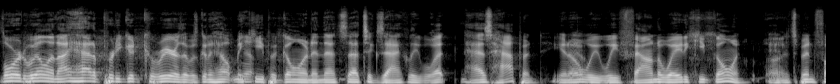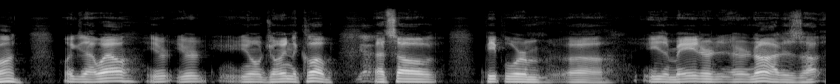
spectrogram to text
Lord willing, I had a pretty good career that was going to help me keep it going, and that's that's exactly what has happened. You know, we we found a way to keep going, and it's been fun. Well, exactly. Well, you're you're you know join the club. Yeah. That's how people were uh, either made or or not is uh,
